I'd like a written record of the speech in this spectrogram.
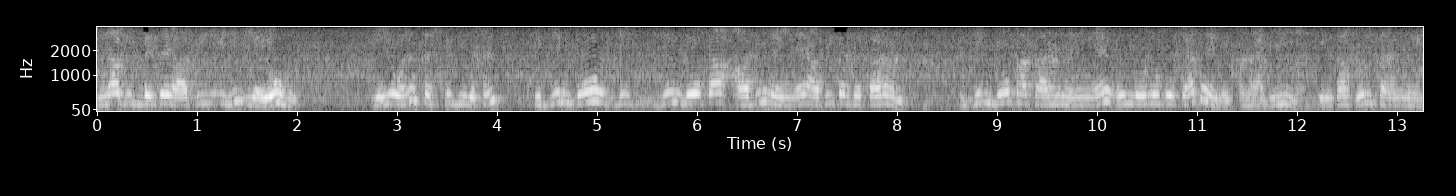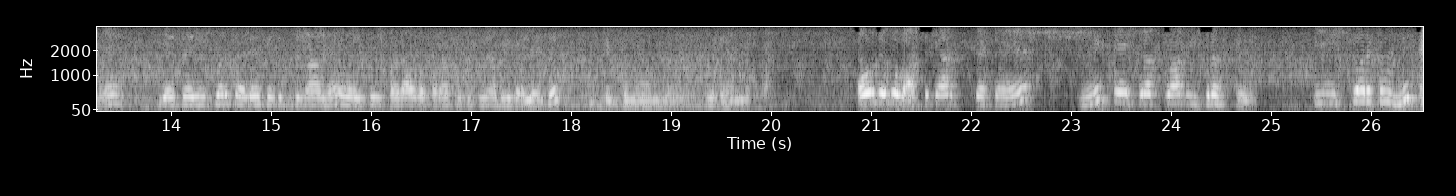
न विद्यते आदि ही ययो ययो है ना ष्टी द्विवचन। कि जिन दो जिन दो का आदि नहीं है, आदि कर कारण, जिन दो का कारण नहीं है, उन दोनों को क्या कहेंगे? अनादि। इनका कोई कारण नहीं है। जैसे ईश्वर पहले से विद्यमान है, वैसे ही परा और परा प्रकृतियाँ भी पहले से विद्यमान है। और देखो भाष्यकार कहते हैं नित्य ईश्वर ईश्वर ईश्वर का नित्य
